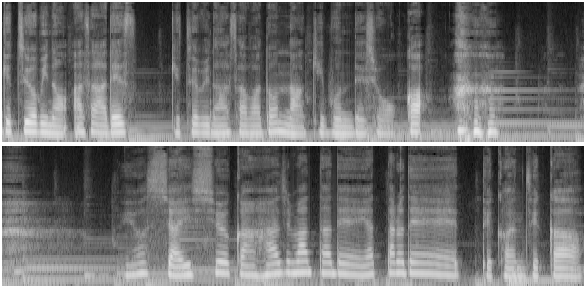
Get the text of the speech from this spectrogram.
月曜日の朝です。月曜日の朝はどんな気分でしょうか？よっしゃ1週間始まったでやったるでって感じか。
